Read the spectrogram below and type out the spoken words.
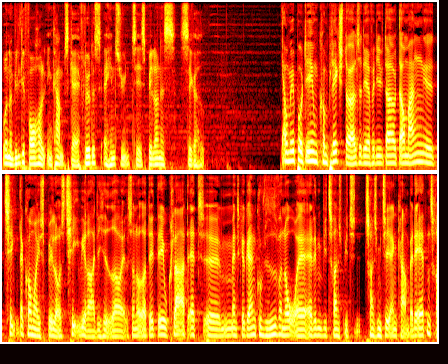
under hvilke forhold en kamp skal flyttes af hensyn til spillernes sikkerhed. Jeg er jo med på, at det er en kompleks størrelse der, fordi der er jo, der er jo mange øh, ting, der kommer i spil, også tv-rettigheder og alt sådan noget, og det, det er jo klart, at øh, man skal jo gerne kunne vide, hvornår er, er det, vi transmit, transmitterer en kamp. Er det 18.30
